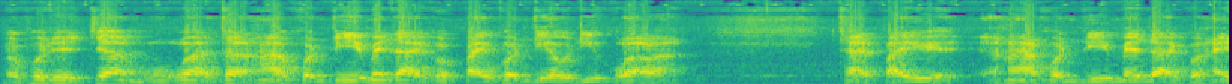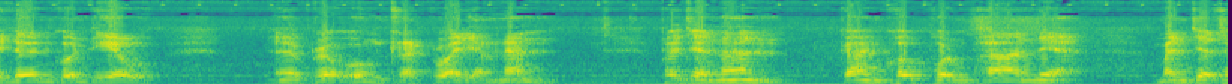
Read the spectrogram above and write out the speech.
พระพุทธเจ้าหมูว่าถ้าหาคนดีไม่ได้ก็ไปคนเดียวดีกว่า ถ้าไปหาคนดีไม่ได้ก็ให้เดินคนเดียวพระองค์ตรัสว่าอย่างนั้น เพราะฉะนั้นการคบคนพาลเนี่ยมันจะท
